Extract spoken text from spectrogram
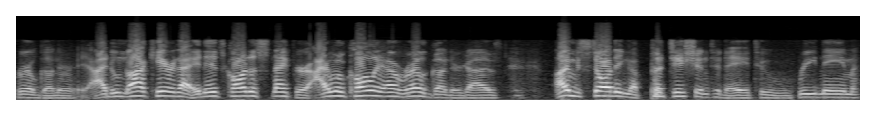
railgunner. I do not care that it is called a sniper. I will call it a railgunner, guys. I'm starting a petition today to rename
